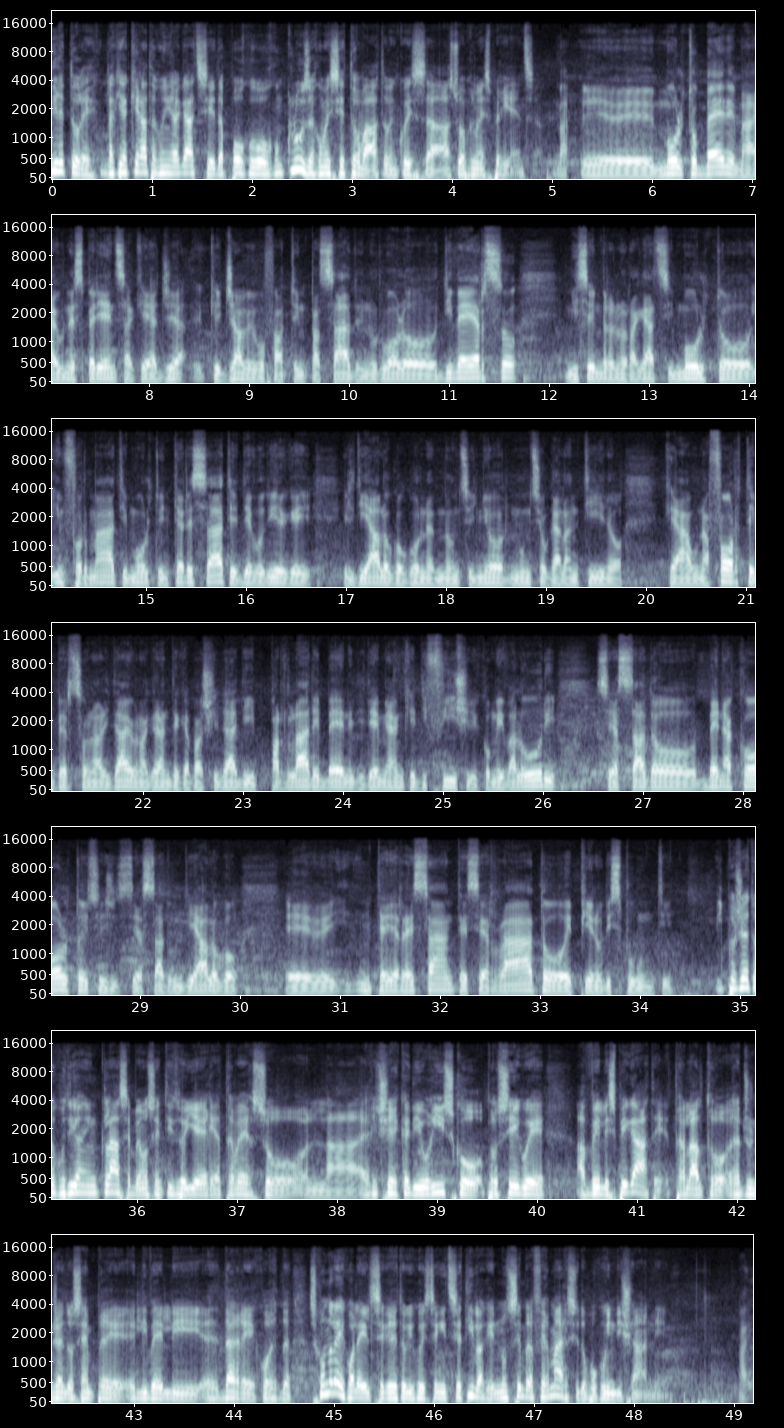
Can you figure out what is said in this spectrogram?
Direttore, la chiacchierata con i ragazzi è da poco conclusa, come si è trovato in questa sua prima esperienza? Ma, eh, molto bene, ma è un'esperienza che, che già avevo fatto in passato in un ruolo diverso mi sembrano ragazzi molto informati, molto interessati e devo dire che il dialogo con Monsignor Nunzio Galantino che ha una forte personalità e una grande capacità di parlare bene di temi anche difficili come i valori sia stato ben accolto e sia stato un dialogo eh, interessante, serrato e pieno di spunti. Il progetto quotidiano in classe, abbiamo sentito ieri attraverso la ricerca di Eurisco, prosegue a vele spiegate, tra l'altro raggiungendo sempre livelli eh, da record. Secondo lei qual è il segreto di questa iniziativa che non sembra fermarsi dopo 15 anni?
